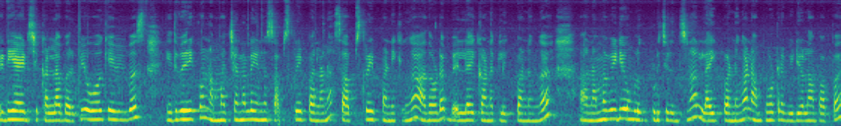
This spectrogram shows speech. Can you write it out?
ரெடி ஆகிடுச்சு கடல பருப்பி. ஓகே விவர்ஸ் இது வரைக்கும் நம்ம சேனலை இன்னும் சப்ஸ்கிரைப் பண்ணலன்னா சப்ஸ்கிரைப் பண்ணிக்கோங்க. அதோட பெல் ஐக்கானை கிளிக் பண்ணுங்கள் நம்ம வீடியோ உங்களுக்கு பிடிச்சிருந்துச்சுன்னா லைக் பண்ணுங்கள் நான் போடுற வீடியோலாம் பார்ப்ப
